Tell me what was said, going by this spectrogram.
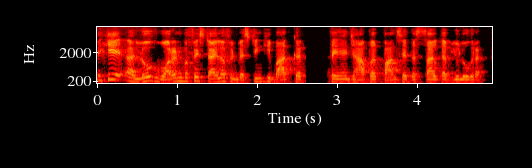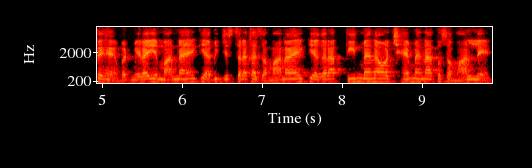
देखिए लोग Warren Buffett style of investing की बात करते हैं, जहाँ पर पाँच से दस साल का व्यू लोग रखते हैं। बट मेरा ये मानना है कि अभी जिस तरह का जमाना है कि अगर आप तीन महीना और छह महीना को संभाल लें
